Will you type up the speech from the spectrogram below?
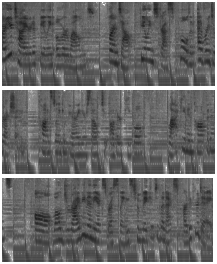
Are you tired of feeling overwhelmed, burnt out, feeling stressed, pulled in every direction, constantly comparing yourself to other people, lacking in confidence? All while driving in the express lanes to make it to the next part of your day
